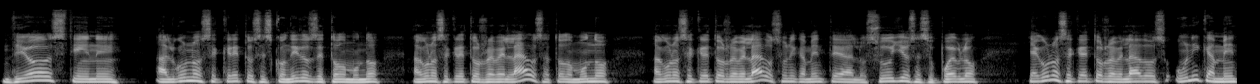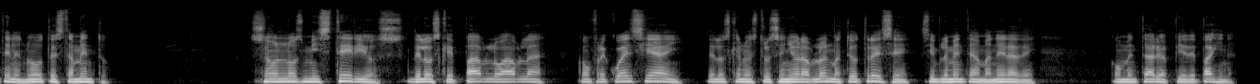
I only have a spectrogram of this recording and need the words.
Dios tiene algunos secretos escondidos de todo mundo, algunos secretos revelados a todo mundo, algunos secretos revelados únicamente a los suyos, a su pueblo, y algunos secretos revelados únicamente en el Nuevo Testamento. Son los misterios de los que Pablo habla con frecuencia y de los que nuestro Señor habló en Mateo 13, simplemente a manera de comentario a pie de página.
